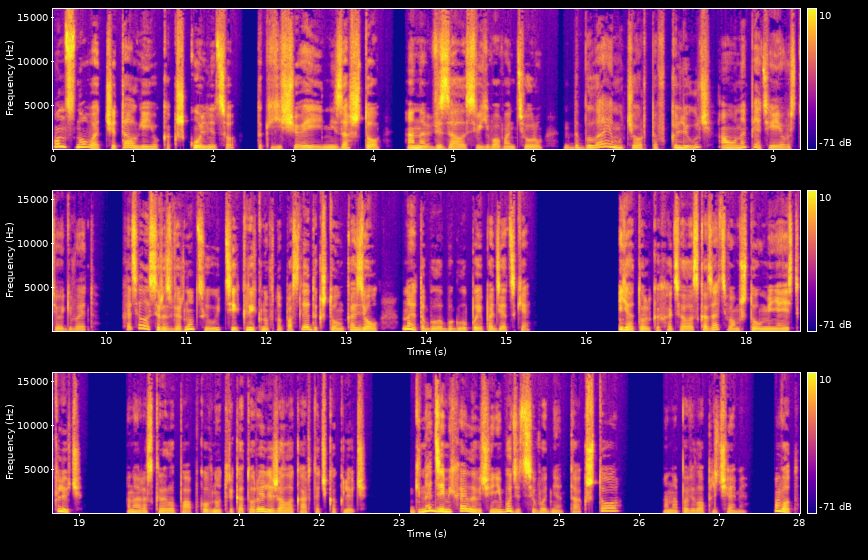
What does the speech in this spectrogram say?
Он снова отчитал ее как школьницу, так еще и ни за что. Она ввязалась в его авантюру, да была ему чертов ключ, а он опять ее выстегивает. Хотелось развернуться и уйти, крикнув напоследок, что он козел, но это было бы глупо и по-детски. «Я только хотела сказать вам, что у меня есть ключ». Она раскрыла папку, внутри которой лежала карточка-ключ. «Геннадия Михайловича не будет сегодня, так что...» Она повела плечами. «Вот».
